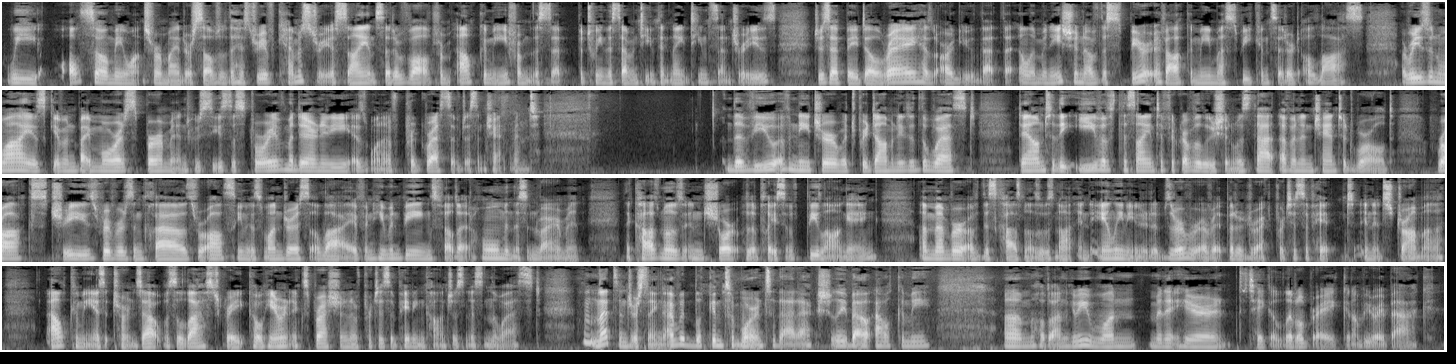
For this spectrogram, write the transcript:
We also may want to remind ourselves of the history of chemistry, a science that evolved from alchemy from the set between the 17th and 19th centuries. Giuseppe Del Re has argued that the elimination of the spirit of alchemy must be considered a loss. A reason why is given by Morris Berman, who sees the story of modernity as one of progressive disenchantment. The view of nature which predominated the West down to the eve of the scientific revolution was that of an enchanted world, Rocks, trees, rivers, and clouds were all seen as wondrous, alive, and human beings felt at home in this environment. The cosmos, in short, was a place of belonging. A member of this cosmos was not an alienated observer of it, but a direct participant in its drama. Alchemy, as it turns out, was the last great coherent expression of participating consciousness in the West. Hmm, that's interesting. I would look into more into that actually about alchemy. Um, hold on, give me one minute here to take a little break, and I'll be right back.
